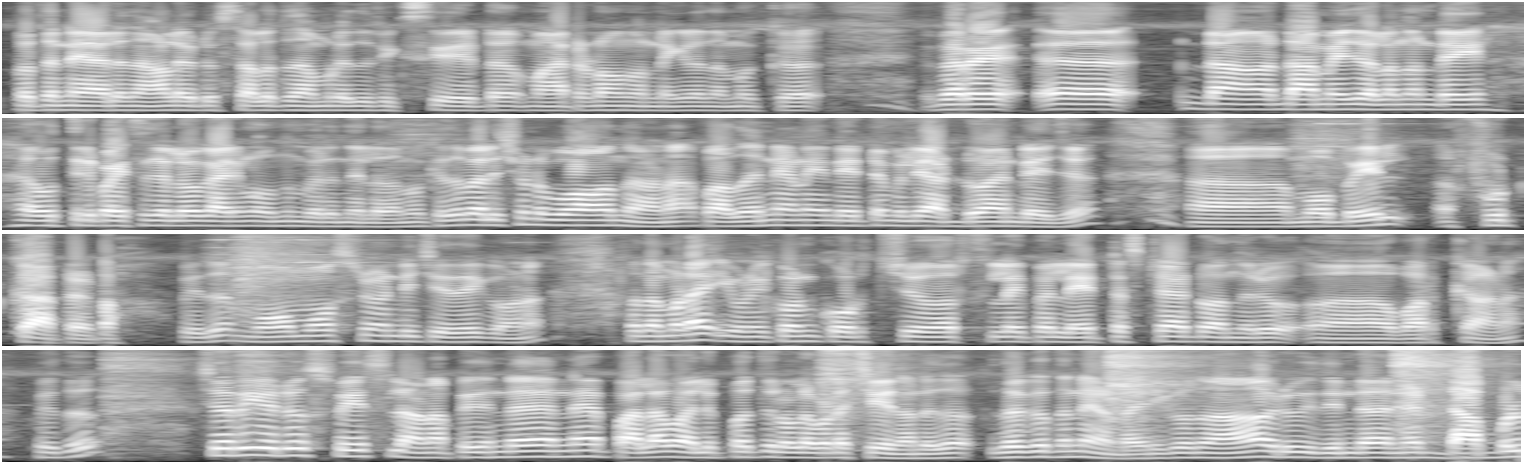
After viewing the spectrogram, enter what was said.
ഇപ്പോൾ തന്നെ ആയാലും നാളെ ഒരു സ്ഥലത്ത് നമ്മളിത് ഫിക്സ് ചെയ്തിട്ട് മാറ്റണമെന്നുണ്ടെങ്കിൽ നമുക്ക് വേറെ ഡാമേജ് അല്ലെന്നുണ്ടെങ്കിൽ ഒത്തിരി പൈസ ചിലവോ കാര്യങ്ങളൊന്നും വരുന്നില്ല. നമുക്കിത് വലിച്ചുകൊണ്ട് പോകാവുന്നതാണ് അപ്പോൾ അതുതന്നെയാണ് തന്നെയാണ് ഏറ്റവും വലിയ അഡ്വാന്റേജ് മൊബൈൽ ഫുഡ് കാർട്ട് കേട്ടോ. അപ്പോൾ ഇത് മോമോസിന് വേണ്ടി ചെയ്തേക്കുവാണ്. അപ്പോൾ നമ്മുടെ യൂണിക്കോൺ കുറച്ച് വേർസിലെ ഇപ്പോൾ ലേറ്റസ്റ്റ് ആയിട്ട് വന്നൊരു വർക്കാണ് അപ്പോൾ ഇത് ചെറിയൊരു സ്പേസിലാണ് അപ്പോൾ ഇതിന്റെ തന്നെ പല വലുപ്പത്തിലുള്ള ഇവിടെ ചെയ്യുന്നുണ്ട്. ഇത് ഇതൊക്കെ തന്നെയുണ്ട്. എനിക്ക് തോന്നുന്നു ആ ഒരു ഇതിന്റെ തന്നെ ഡബിൾ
